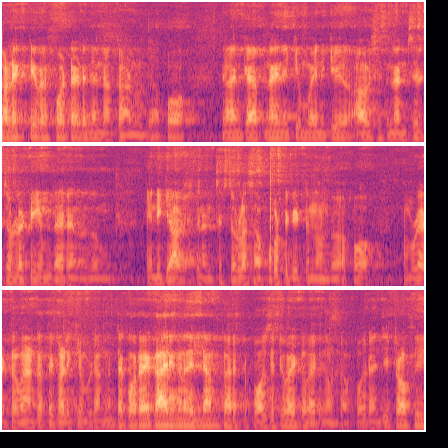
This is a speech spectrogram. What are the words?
കളക്റ്റീവ് എഫേർട്ടായിട്ട് ഞാൻ കാണുന്നത്. അപ്പോൾ ഞാൻ ക്യാപ്റ്റനായി നിൽക്കുമ്പോൾ എനിക്ക് ആവശ്യത്തിനനുസരിച്ചുള്ള ടീം തരുന്നതും എനിക്ക് ആവശ്യത്തിനനുസരിച്ചുള്ള സപ്പോർട്ട് കിട്ടുന്നുണ്ട്. അപ്പോൾ നമ്മുടെ ട്രിവാൻഡ്രത്തെ കളിക്കുമ്പോൾ അങ്ങനത്തെ കുറേ കാര്യങ്ങളെല്ലാം കറക്റ്റ് പോസിറ്റീവായിട്ട് വരുന്നുണ്ട്. അപ്പോൾ രഞ്ജി ട്രോഫി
